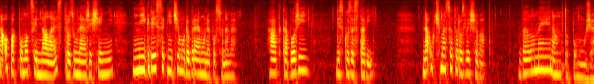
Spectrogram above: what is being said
naopak pomoci nalézt rozumné řešení, nikdy se k ničemu dobrému neposuneme. Hádka boří, diskuze staví. Naučme se to rozlišovat. Velmi nám to pomůže.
